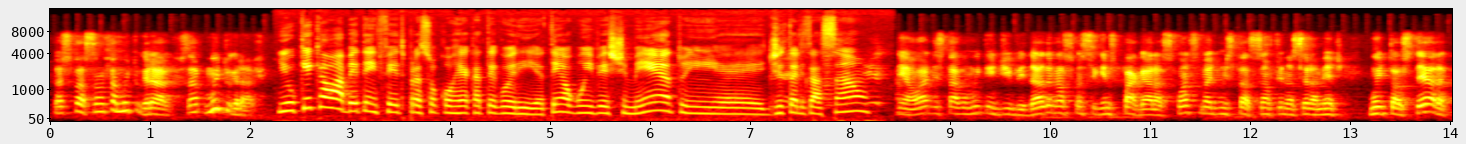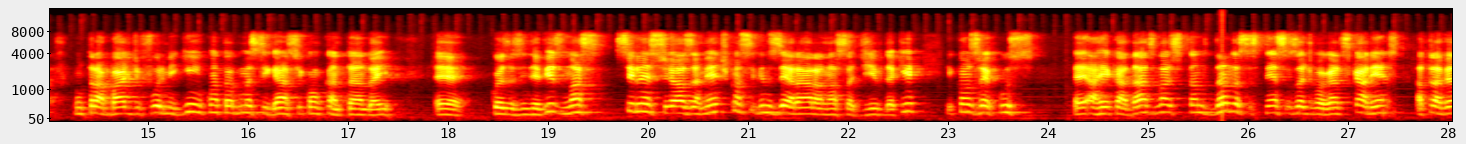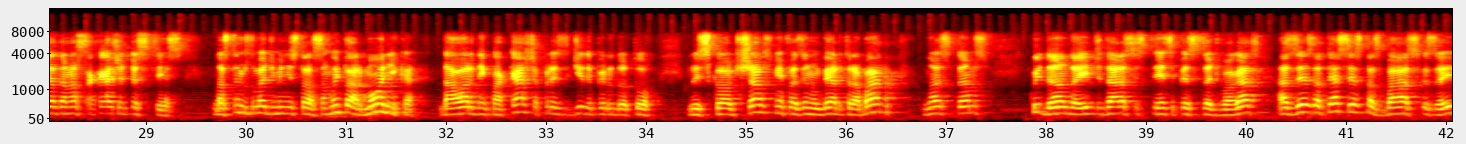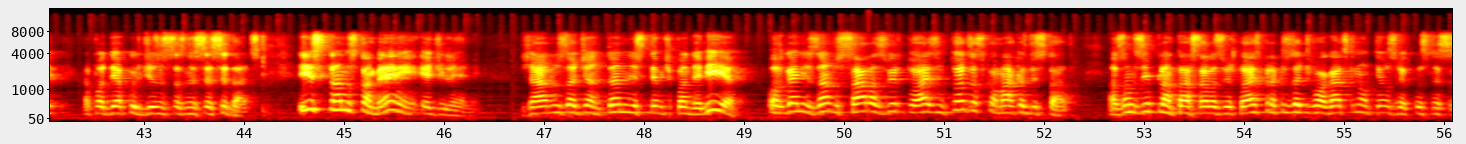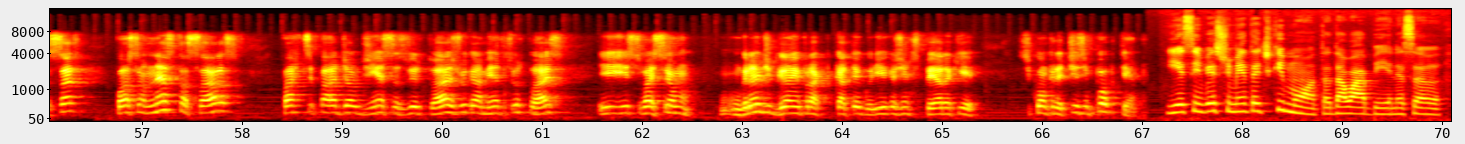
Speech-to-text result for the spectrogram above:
a situação está muito grave, sabe? Muito grave. E o que, que a OAB tem feito para socorrer a categoria? Tem algum investimento em é, digitalização? A ordem estava muito endividada, nós conseguimos pagar as contas, uma administração financeiramente muito austera, um trabalho de formiguinha, enquanto algumas cigarras ficam cantando aí é, coisas indevidas, nós silenciosamente conseguimos zerar a nossa dívida aqui e com os recursos é, arrecadados, nós estamos dando assistência aos advogados carentes através da nossa caixa de assistência. Nós temos uma administração muito harmônica da Ordem com a Caixa, presidida pelo doutor Luiz Cláudio Chaves, que vem fazendo um belo trabalho. Nós estamos cuidando aí de dar assistência para esses advogados, às vezes até cestas básicas aí, para poder acudir nessas necessidades. E estamos também, Edilene, já nos adiantando nesse tempo de pandemia, organizando salas virtuais em todas as comarcas do Estado. Nós vamos implantar salas virtuais para que os advogados que não têm os recursos necessários possam, nestas salas, participar de audiências virtuais, julgamentos virtuais, e isso vai ser um, um grande ganho para a categoria que a gente espera que se concretize em pouco tempo. E esse investimento é de que monta da UAB nessa,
